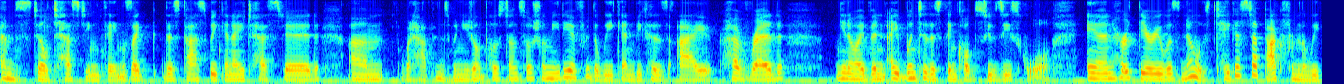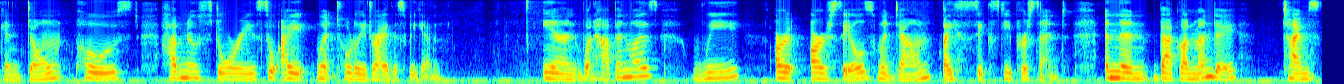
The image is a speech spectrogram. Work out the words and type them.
am still testing things. Like this past weekend, I tested um, what happens when you don't post on social media for the weekend because I have read you know, I've been, I went to this thing called Susie School, and her theory was no, take a step back from the weekend. Don't post, have no stories. So I went totally dry this weekend. And what happened was we, our, our sales went down by 60%. And then back on Monday, times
